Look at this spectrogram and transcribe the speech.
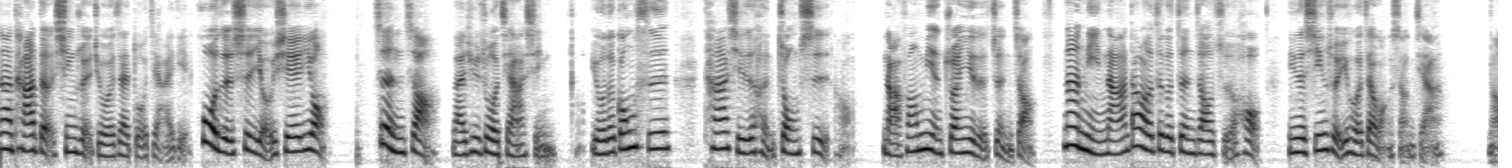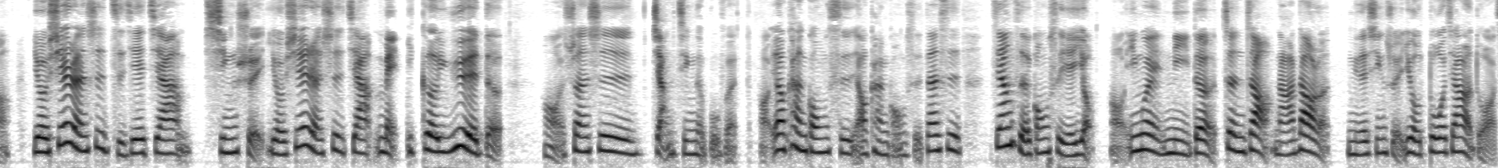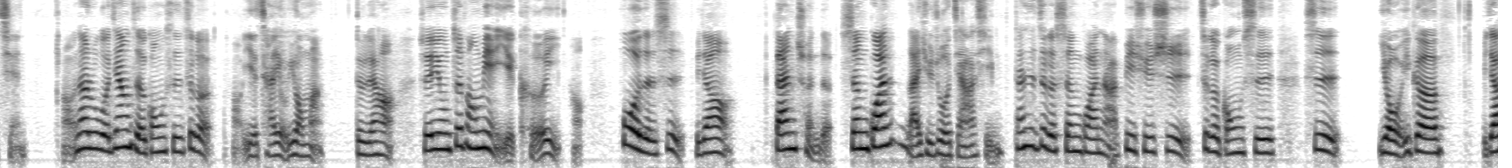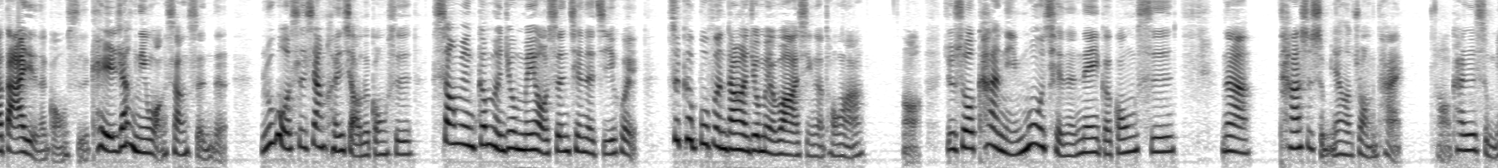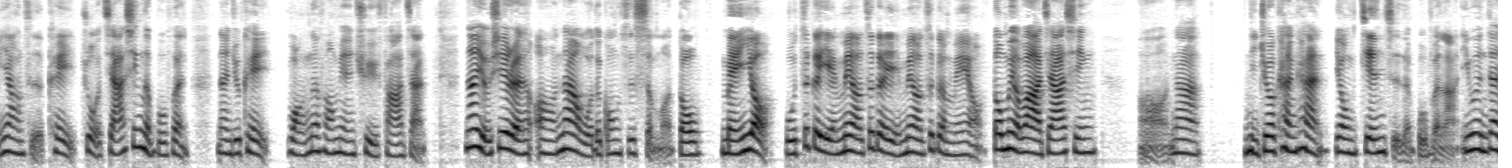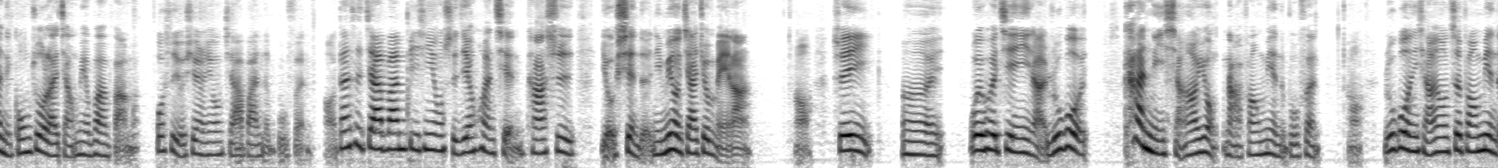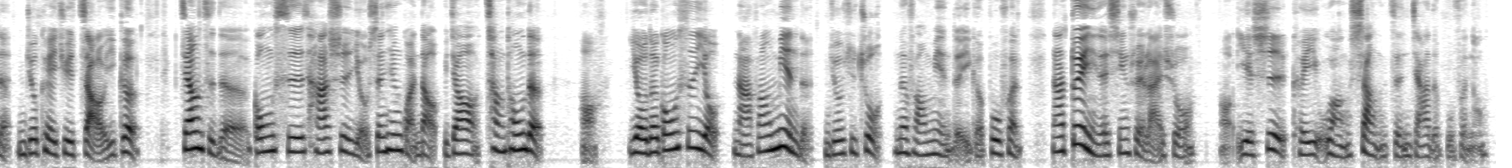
那他的薪水就会再多加一点，或者是有一些用证照来去做加薪。有的公司他其实很重视好哪方面专业的证照，那你拿到了这个证照之后，你的薪水又会再往上加。啊，有些人是直接加薪水，有些人是加每一个月的。哦，算是奖金的部分，好要看公司，要看公司，但是这样子的公司也有，哦，因为你的证照拿到了，你的薪水又多加了多少钱，好，那如果这样子的公司，这个好也才有用嘛，对不对哈？所以用这方面也可以，好，或者是比较单纯的升官来去做加薪，但是这个升官呢，必须是这个公司是有一个比较大一点的公司，可以让你往上升的。如果是像很小的公司，上面根本就没有升迁的机会，这个部分当然就没有办法行得通啊。哦，就是说看你目前的那个公司，那它是什么样的状态，好看是什么样子可以做加薪的部分，那你就可以往那方面去发展。那有些人哦，那我的公司什么都没有，我这个也没有，这个也没有，这个没有，都没有办法加薪哦，那。你就看看用兼职的部分啦，因为你在你工作来讲没有办法嘛，或是有些人用加班的部分，好，但是加班毕竟用时间换钱，它是有限的，你没有加就没啦，好，所以呃，我也会建议啦，如果看你想要用哪方面的部分，好，如果你想要用这方面的，你就可以去找一个这样子的公司，它是有升迁管道比较畅通的，好，有的公司有哪方面的，你就去做那方面的一个部分，那对你的薪水来说。也是可以往上增加的部分哦。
